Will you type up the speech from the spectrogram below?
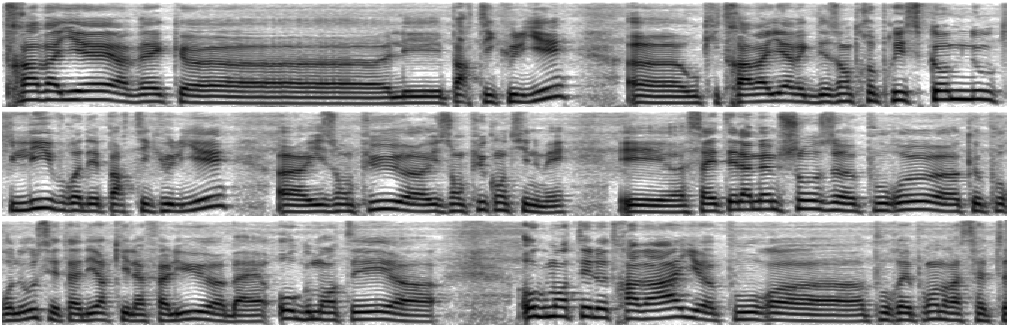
travaillaient avec les particuliers ou qui travaillaient avec des entreprises comme nous qui livrent des particuliers, ils, ont pu, ils ont pu continuer. Et ça a été la même chose pour eux que pour nous, c'est-à-dire qu'il a fallu bah, augmenter augmenter le travail pour, euh, pour répondre à cette,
